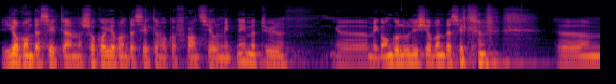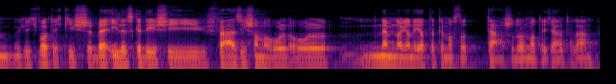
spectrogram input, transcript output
jobban beszéltem, sokkal jobban beszéltem akkor franciául, mint németül, még angolul is jobban beszéltem. Úgyhogy volt egy kis beilleszkedési fázis, ahol, ahol nem nagyon értettem azt a társadalmat egyáltalán.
